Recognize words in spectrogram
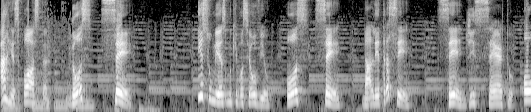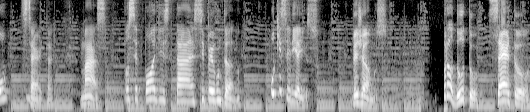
A resposta dos C. Isso mesmo que você ouviu, os C, da letra C. C de certo ou certa. Mas você pode estar se perguntando: o que seria isso? Vejamos. Produto certo.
